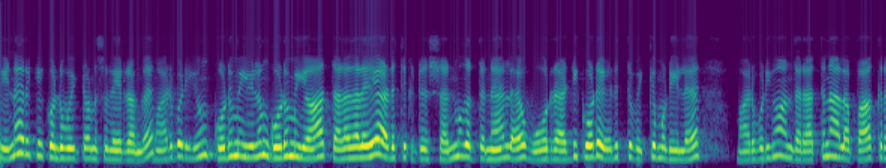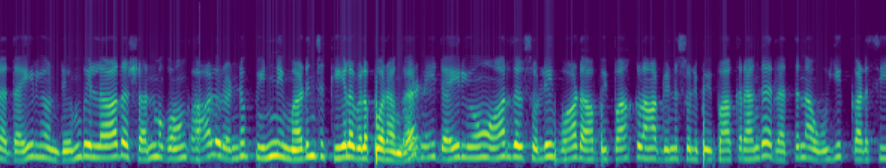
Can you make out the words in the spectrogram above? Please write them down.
பிணறுக்கி கொண்டு போயிட்டோன்னு சொல்லிடுறாங்க. மறுபடியும் கொடுமையிலும் கொடுமையாக தலைதலையே அடைச்சிக்கிட்டு சண்முகத்தினால ஒரு அடி கூட எடுத்து வைக்க முடியல. மறுபடியும் அந்த ரத்தனால பார்க்குற தைரியம் டெம்பு இல்லாத சண்முகம் காலு ரெண்டும் பின்னி மடிஞ்சு கீழே விழ போகிறாங்க நீ தைரியம் ஆறுதல் சொல்லி வாடா போய் பார்க்கலாம் அப்படின்னு சொல்லி போய் பார்க்குறாங்க ரத்னா உயிர் கடைசி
